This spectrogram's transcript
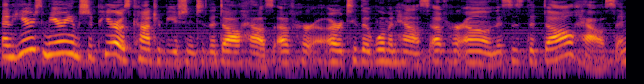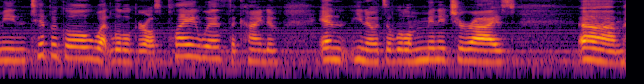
And here's Miriam Schapiro's contribution to the dollhouse of her, or to the woman house of her own. This is the dollhouse. I mean, typical what little girls play with, the kind of, and you know, it's a little miniaturized, um,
